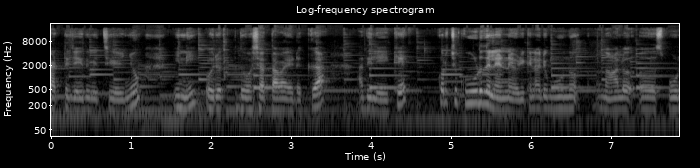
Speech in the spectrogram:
കട്ട് ചെയ്ത് വെച്ച് കഴിഞ്ഞു. ഇനി ഒരു ദോശത്തവ എടുക്കുക. അതിലേക്ക് കുറച്ച് കൂടുതൽ എണ്ണ ഒഴിക്കണം. ഒരു മൂന്ന് നാല് സ്പൂൺ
